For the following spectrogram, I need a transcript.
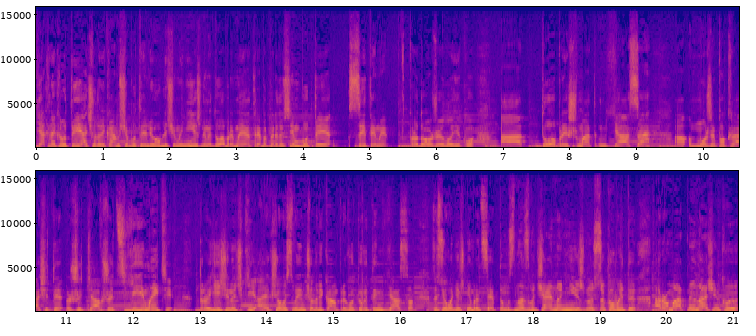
Як не крути, а чоловікам, щоб бути люблячими, ніжними, добрими, треба передусім бути ситими. Продовжую логіку. А добрий шмат м'яса а, може покращити життя вже цієї миті. Дорогі жіночки, а якщо ви своїм чоловікам приготуєте м'ясо за сьогоднішнім рецептом з надзвичайно ніжною, соковитою, ароматною начинкою,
